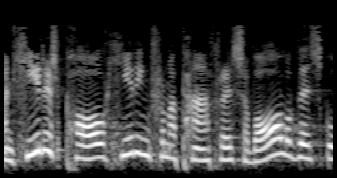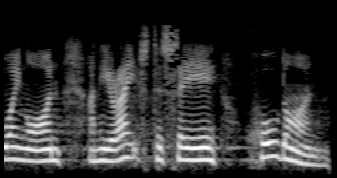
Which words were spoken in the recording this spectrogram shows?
And here is Paul hearing from Epaphras of all of this going on, and he writes to say, hold on.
